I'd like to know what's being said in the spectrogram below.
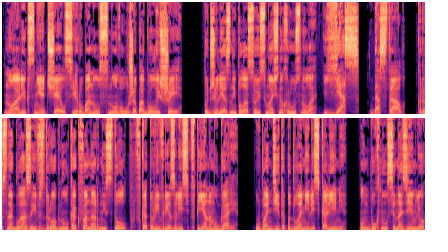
Но Алекс не отчаялся и рубанул снова уже по голой шее. Под железной полосой смачно хрустнуло. «Яс!» Достал. Красноглазый вздрогнул, как фонарный столб, в который врезались в пьяном угаре. У бандита подломились колени, он бухнулся на землю,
